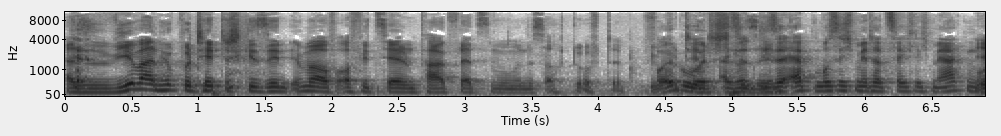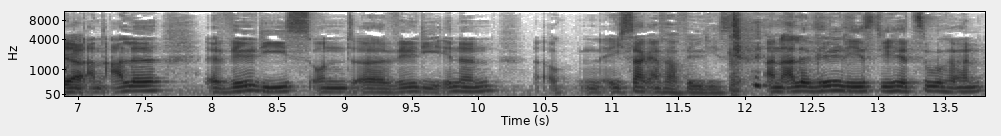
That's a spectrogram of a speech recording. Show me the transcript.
Also wir waren hypothetisch gesehen immer auf offiziellen Parkplätzen, wo man das auch durfte. Voll gut. Also gesehen. diese App muss ich mir tatsächlich merken Ja. und an alle äh, Wildis und äh, Wildi-Innen, äh, ich sag einfach Wildis, an alle Wildis, die hier zuhören,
